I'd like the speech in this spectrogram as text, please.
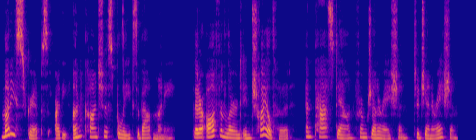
Money scripts are the unconscious beliefs about money that are often learned in childhood and passed down from generation to generation.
